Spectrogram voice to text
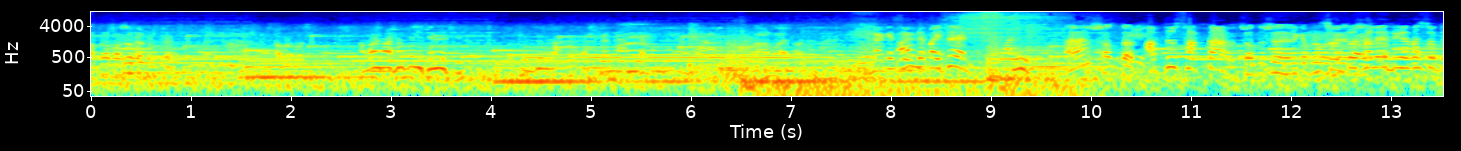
আপনার বাসা করতে আপনার বাসা আমার বাসা তো এখানে ছিল। এনাকে চিনতে পাইছেন হ্যাঁ সত্তর আব্দুল সাত্তার চোদ্দ সালে হেলিকপ্টার চোদ্দ সালে দুই হাজার চোদ্দ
